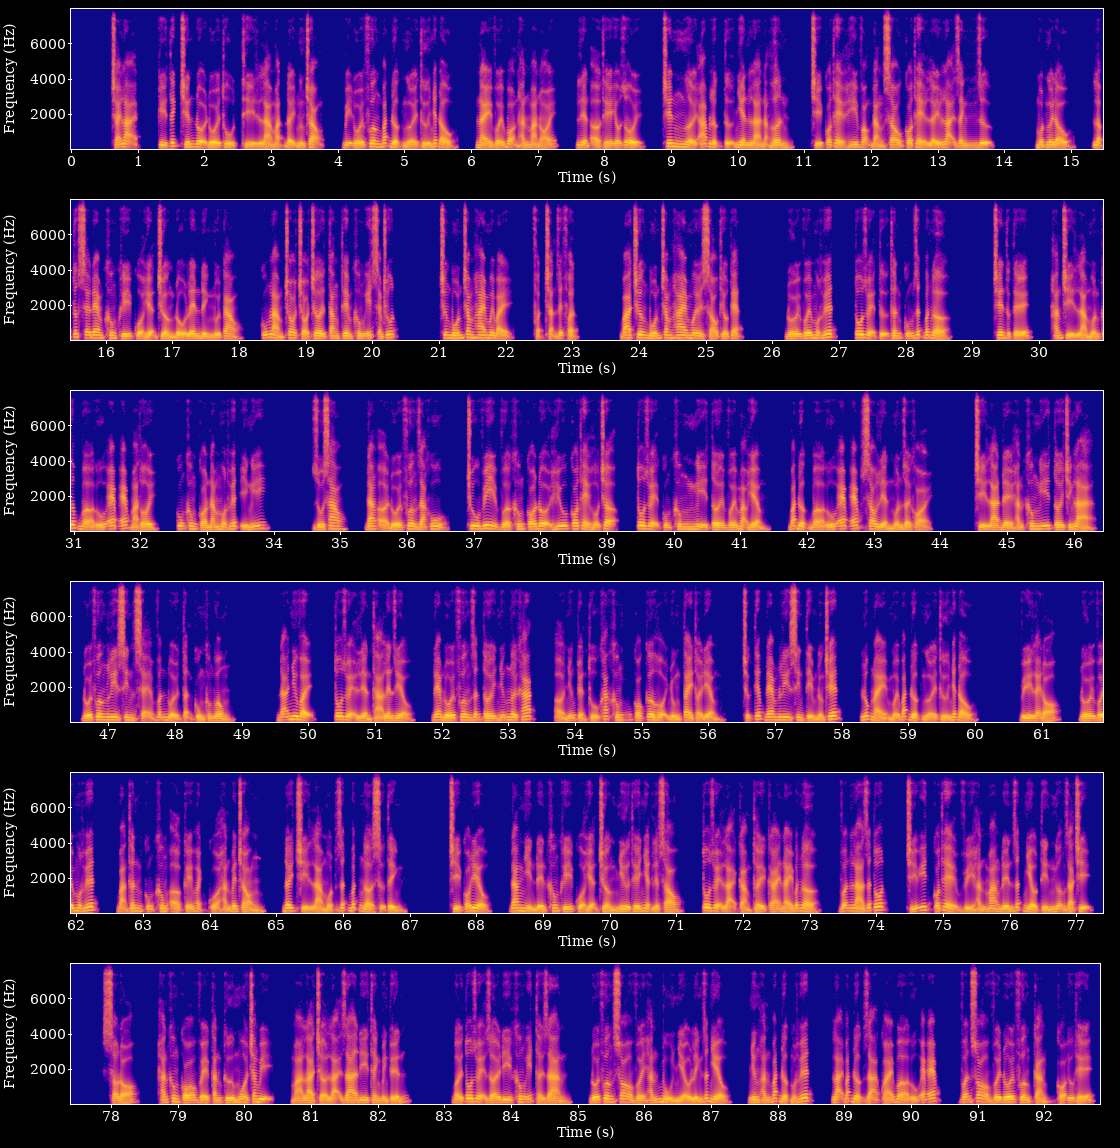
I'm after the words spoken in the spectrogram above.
Trái lại, kỳ tích chiến đội đối thủ thì là mặt đầy ngưng trọng, bị đối phương bắt được người thứ nhất đầu, này với bọn hắn mà nói, liền ở thế yếu rồi, trên người áp lực tự nhiên là nặng hơn, chỉ có thể hy vọng đằng sau có thể lấy lại danh dự. Một người đầu, lập tức sẽ đem không khí của hiện trường đổ lên đỉnh núi cao, cũng làm cho trò chơi tăng thêm không ít xem chút. Chương 427, Phật chặn giết Phật. Ba chương 426 thiếu tẹt. Đối với một huyết, Tô Duệ tự thân cũng rất bất ngờ. Trên thực tế, hắn chỉ là muốn cướp bờ UFF mà thôi, cũng không có nắm một huyết ý nghĩ. Dù sao, đang ở đối phương ra khu, Chu Vi vừa không có đội hữu có thể hỗ trợ, Tô Duệ cũng không nghĩ tới với mạo hiểm, bắt được bờ UFF sau liền muốn rời khỏi. Chỉ là để hắn không nghĩ tới chính là, đối phương Ly sin sẽ vẫn đuổi tận cùng không bông. Đã như vậy, Tô Duệ liền thả lên diều, đem đối phương dẫn tới những nơi khác, ở những tuyển thủ khác không có cơ hội nhúng tay thời điểm, trực tiếp đem Ly sin tìm đường chết, lúc này mới bắt được người thứ nhất đầu. Vì lẽ đó, đối với một huyết, bản thân cũng không ở kế hoạch của hắn bên trong, đây chỉ là một rất bất ngờ sự tình. Chỉ có điều, đang nhìn đến không khí của hiện trường như thế nhiệt liệt sau, Tô Duệ lại cảm thấy cái này bất ngờ, vẫn là rất tốt, chí ít có thể vì hắn mang đến rất nhiều tín ngưỡng giá trị. Sau đó, hắn không có về căn cứ mua trang bị, mà là trở lại ra đi thanh binh tuyến. Bởi Tô Duệ rời đi không ít thời gian, đối phương so với hắn bù nhiều lính rất nhiều, nhưng hắn bắt được một huyết, lại bắt được giã quái bờ UFF, vẫn so với đối phương càng có ưu thế.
